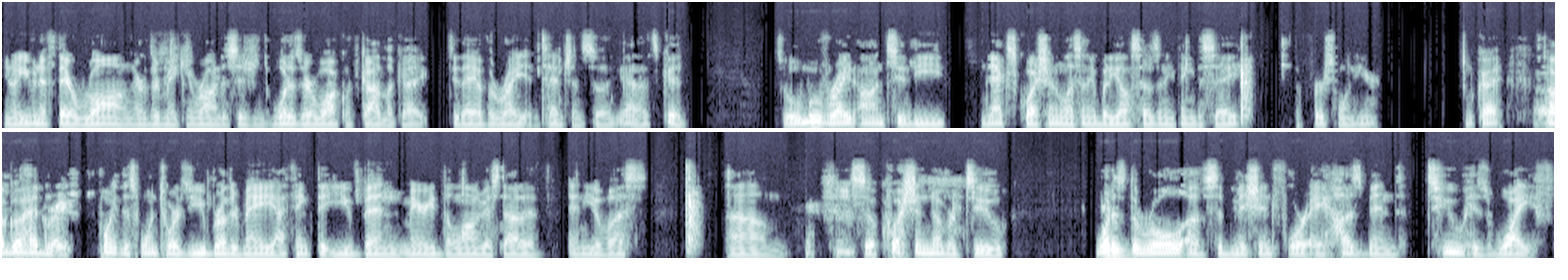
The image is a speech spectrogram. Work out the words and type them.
you know even if they're wrong or they're making wrong decisions what does their walk with god look like? Do they have the right intentions so yeah that's good. So we'll move right on to the next question unless anybody else has anything to say. The first one here. Okay. So i'll go ahead and point this one towards you brother may. I think that you've been married the longest out of any of us. Um, so question number two what is the role of submission for a husband to his wife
